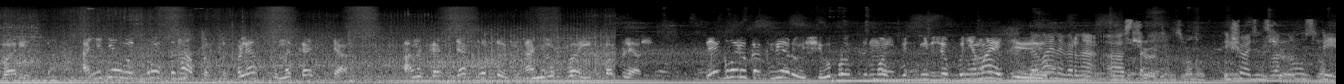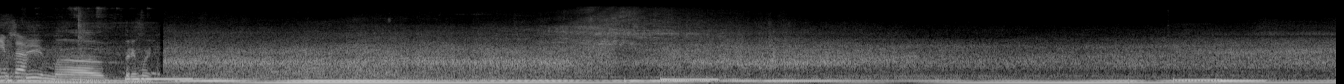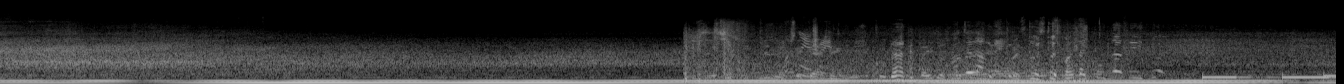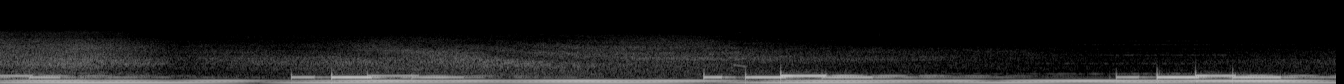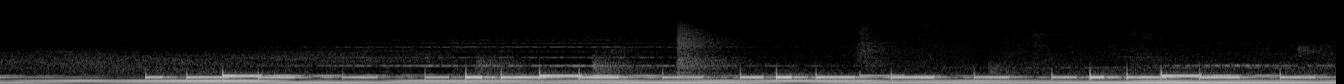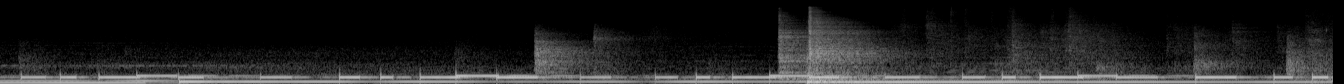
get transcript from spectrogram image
творится. Они делают просто-напросто пляску на костях. А на костях в итоге они на своих попляшут. Я говорю как верующий, вы просто, может быть, не все понимаете. Давай, наверное, э, Еще один звонок. Еще один звонок, один успеем, да. Успеем, а, прямой... Куда ты пойдешь? Ну, стой, стой, стой, стой,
